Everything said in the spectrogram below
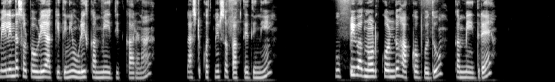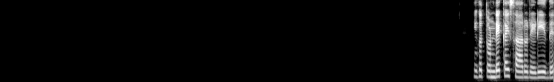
ಮೇಲಿಂದ ಸ್ವಲ್ಪ ಹುಳಿ ಹಾಕಿದ್ದೀನಿ. ಹುಳಿ ಕಮ್ಮಿ ಇದ್ದಿದ್ದ ಕಾರಣ. ಲಾಸ್ಟು ಕೊತ್ತಂಬರಿ ಸೊಪ್ಪು ಹಾಕ್ತಿದ್ದೀನಿ. ಉಪ್ಪು ಇವಾಗ ನೋಡಿಕೊಂಡು ಹಾಕ್ಕೋಬೋದು. ಕಮ್ಮಿ ಇದ್ದರೆ ಈಗ ತೊಂಡೆಕಾಯಿ ಸಾರು ರೆಡಿ ಇದೆ.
